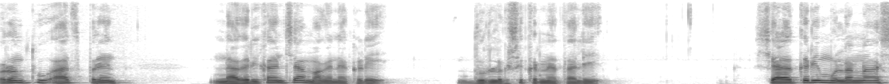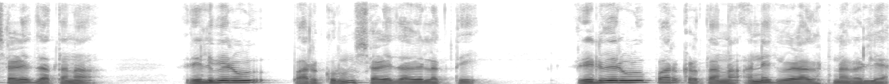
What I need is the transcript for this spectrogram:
परंतु आजपर्यंत नागरिकांच्या मागण्याकडे दुर्लक्ष करण्यात आले. शाळकरी मुलांना शाळेत जाताना रेल्वे रूळ पार करून शाळेत जावे लागते. रेल्वे रूळ पार करताना अनेक वेळा घटना घडल्या.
